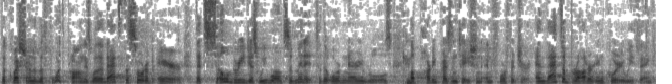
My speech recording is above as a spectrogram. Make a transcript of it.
The question under the fourth prong is whether that's the sort of error that's so egregious we won't submit it to the ordinary rules of party presentation and forfeiture. And that's a broader inquiry, we think,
